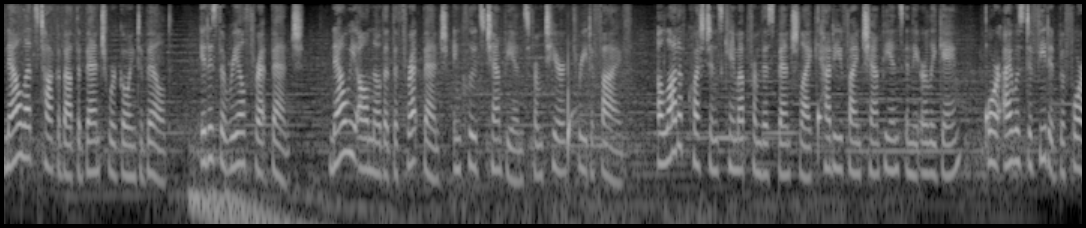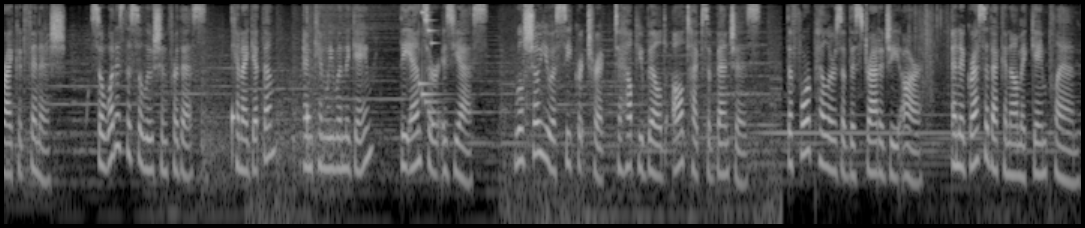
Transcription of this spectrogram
Now let's talk about the bench we're going to build. It is the real threat bench. Now we all know that the threat bench includes champions from tier 3 to 5. A lot of questions came up from this bench like how do you find champions in the early game? Or I was defeated before I could finish. So what is the solution for this? Can I get them? And can we win the game? The answer is yes. We'll show you a secret trick to help you build all types of benches. The four pillars of this strategy are an aggressive economic game plan,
